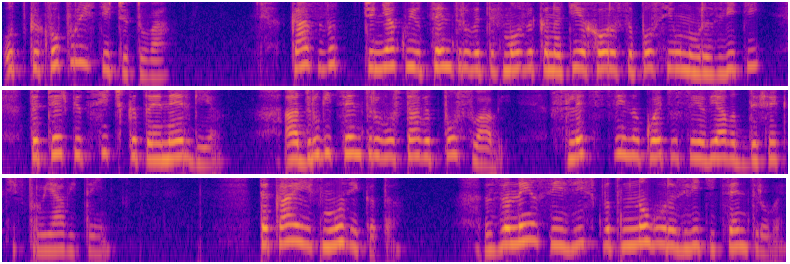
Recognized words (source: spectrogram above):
От какво проистича това? Казват, че някои от центровете в мозъка на тия хора са по-силно развити, да черпят всичката енергия, а други центрове оставят по-слаби, вследствие на което се явяват дефекти в проявите им. Така е и в музиката. За нея се изискват много развити центрове.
